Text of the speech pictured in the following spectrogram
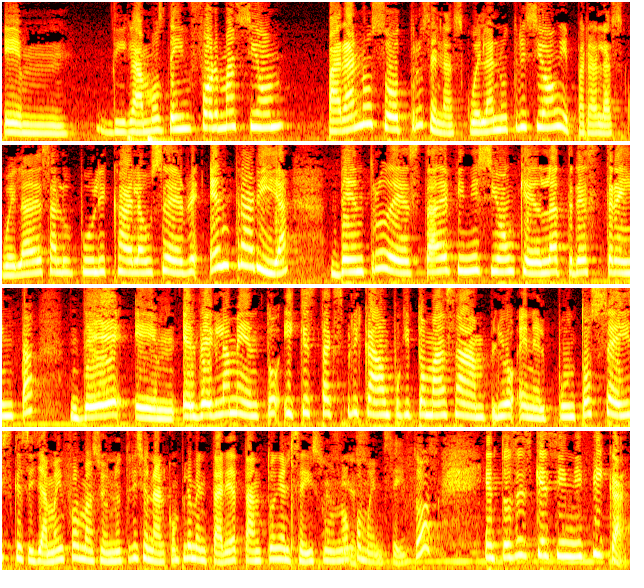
em, digamos, de información para nosotros en la Escuela de Nutrición y para la Escuela de Salud Pública de la UCR entraría dentro de esta definición que es la 330 de el reglamento y que está explicada un poquito más amplio en el punto 6 que se llama información nutricional complementaria tanto en el 6.1 como en 6.2. Entonces, ¿qué significa?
